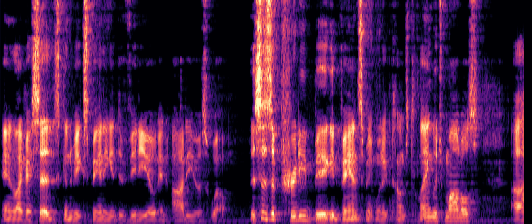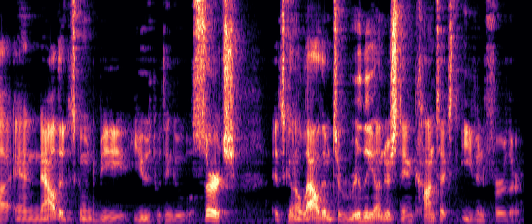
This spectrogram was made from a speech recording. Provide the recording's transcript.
And like I said, it's going to be expanding into video and audio as well. This is a pretty big advancement when it comes to language models. Uh, and now that it's going to be used within Google Search, it's going to allow them to really understand context even further.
